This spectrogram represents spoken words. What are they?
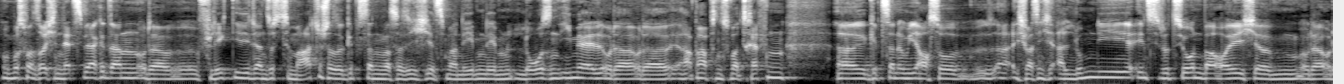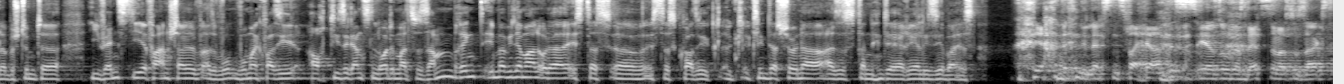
Und muss man solche Netzwerke dann oder äh, pflegt ihr die dann systematisch? Also gibt es dann, was weiß ich, jetzt mal neben dem losen E-Mail oder, oder ab und zu mal Treffen, äh, Gibt es dann irgendwie auch so, äh, ich weiß nicht, Alumni-Institutionen bei euch ähm, oder, oder bestimmte Events, die ihr veranstaltet, also wo, wo man quasi auch diese ganzen Leute mal zusammenbringt, immer wieder mal? Oder ist das, äh, ist das quasi, klingt das schöner, als es dann hinterher realisierbar ist? Ja, in den letzten zwei Jahren ist es eher so das Letzte, was du sagst.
